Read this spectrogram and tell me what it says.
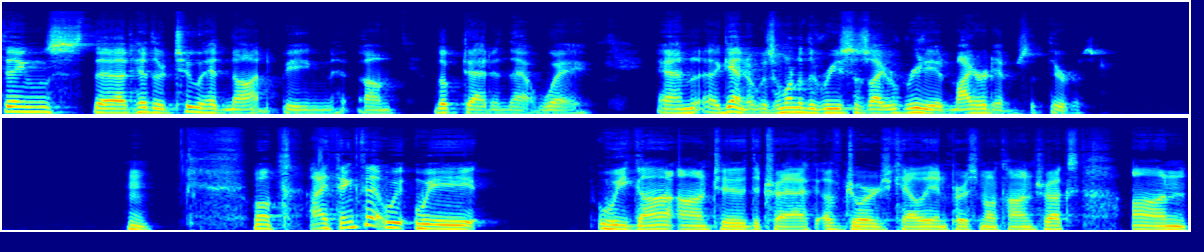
things that hitherto had not been um, looked at in that way. And again, it was one of the reasons I really admired him as a theorist. Hmm. Well, I think that we, we we got onto the track of George Kelly and personal constructs on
